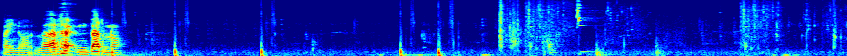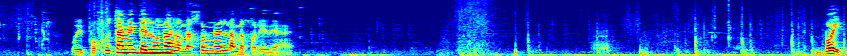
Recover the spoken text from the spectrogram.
Ay, no, dar, dar no. Uy, pues justamente el 1 a lo mejor no es la mejor idea, ¿eh? Voy.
